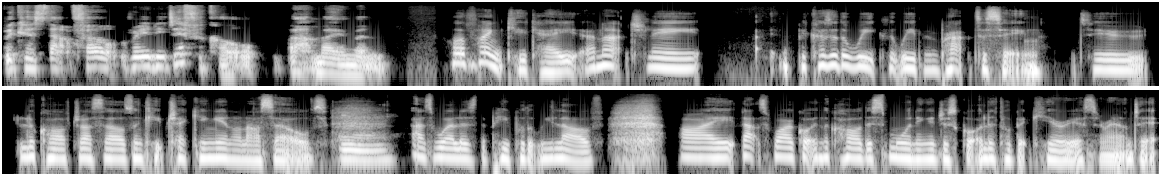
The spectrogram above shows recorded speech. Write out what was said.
because that felt really difficult that moment well, thank you, Kate. And actually, because of the week that we've been practicing to look after ourselves and keep checking in on ourselves mm. as well as the people that we love. I that's why i got in the car this morning and just got a little bit curious around it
